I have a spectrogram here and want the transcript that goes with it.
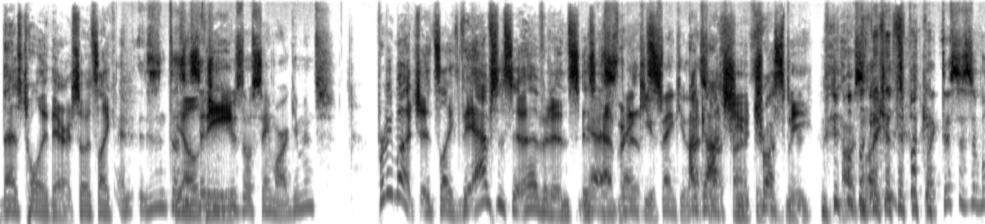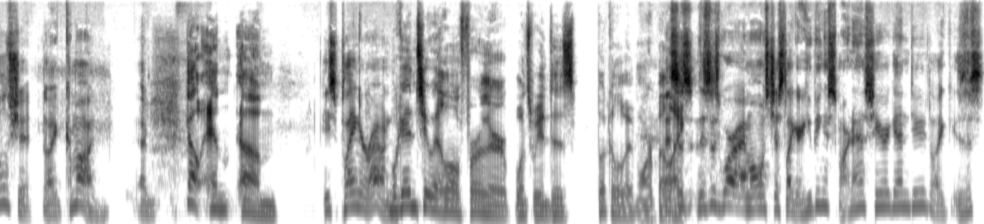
that is totally there. So it's like and isn't you doesn't know, Sitchin the- use those same arguments? Pretty much, it's like the absence of evidence is Yes, evidence. thank you, thank you. I That's I got was trying you. Trust me. I was like, like this is a bullshit. Like, come on. No, and um, He's playing around. we'll get into it a little further once we get into this book a little bit more. But this like, is this is where I'm almost just like, are you being a smartass here again, dude? Like, is this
